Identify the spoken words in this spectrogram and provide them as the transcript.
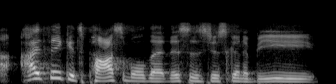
I- I think it's possible that this is just going to be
